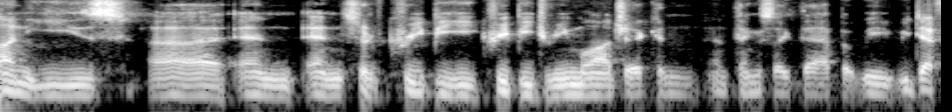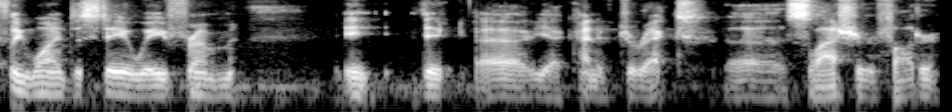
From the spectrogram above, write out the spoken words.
unease uh, and and sort of creepy creepy dream logic and, and things like that. But we we definitely wanted to stay away from it, the uh, yeah kind of direct uh, slasher fodder.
